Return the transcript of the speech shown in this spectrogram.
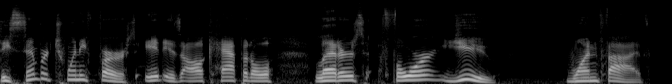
December 21st. It is all capital letters for you, one five.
